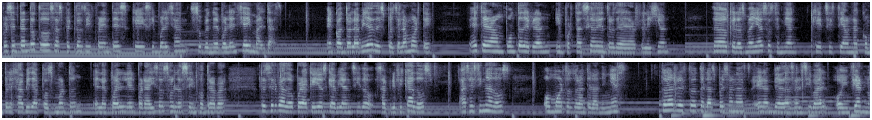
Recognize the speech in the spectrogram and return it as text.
presentando todos aspectos diferentes que simbolizan su benevolencia y maldad. En cuanto a la vida después de la muerte, este era un punto de gran importancia dentro de la religión, dado que los mayas sostenían que existía una compleja vida post-mortem en la cual el paraíso solo se encontraba reservado para aquellos que habían sido sacrificados, asesinados o muertos durante la niñez. Todo el resto de las personas eran enviadas al Cibal o infierno,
